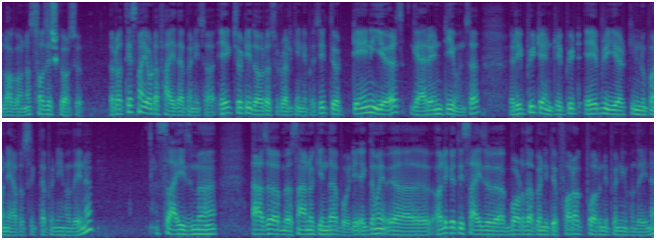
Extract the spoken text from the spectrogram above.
लगाउन सजेस्ट गर्छु। र त्यसमा एउटा फाइदा पनि छ एकचोटि दौरा सुरुवाल किनेपछि त्यो टेन इयर्स ग्यारेन्टी हुन्छ repeat and repeat every year किन्नुपर्ने आवश्यकता पनि हुँदैन। साइजमा आज सानो किन्दा भोलि एकदमै अलिकति साइज बढ्दा पनि त्यो फरक पर्ने पनि हुँदैन।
